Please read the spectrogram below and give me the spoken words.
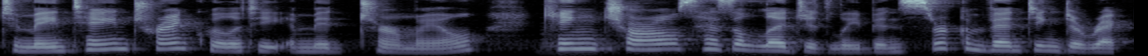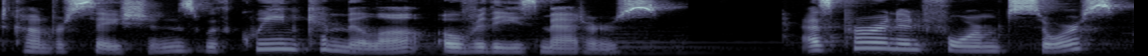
To maintain tranquility amid turmoil, King Charles has allegedly been circumventing direct conversations with Queen Camilla over these matters. As per an informed source,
